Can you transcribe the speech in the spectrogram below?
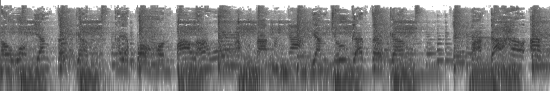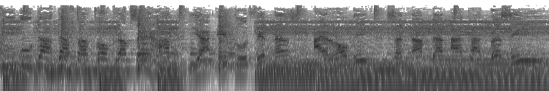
cowok yang tegap Kayak pohon palem. Rambutan. Yang juga tegap. Padahal aku udah daftar program sehat Ya ikut fitness, aerobik, senam dan angkat besi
